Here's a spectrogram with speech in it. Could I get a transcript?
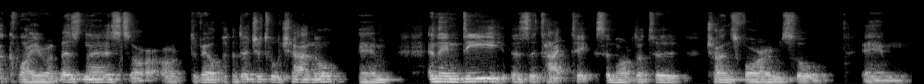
acquire a business or, or, develop a digital channel. Um, and then D is the tactics in order to transform. So, um,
